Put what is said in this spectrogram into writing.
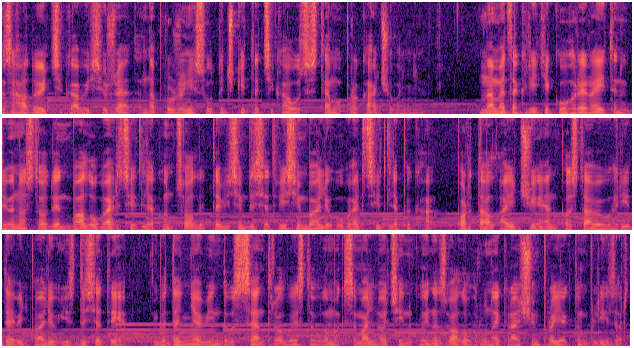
згадують цікавий сюжет, напружені сутички та цікаву систему прокачування. На Metacritic гри рейтинг 91 бал у версії для консолей та 88 балів у версії для ПК. Портал IGN поставив грі 9 балів із 10. Видання Windows Central виставило максимальну оцінку і назвало гру найкращим проєктом Blizzard.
